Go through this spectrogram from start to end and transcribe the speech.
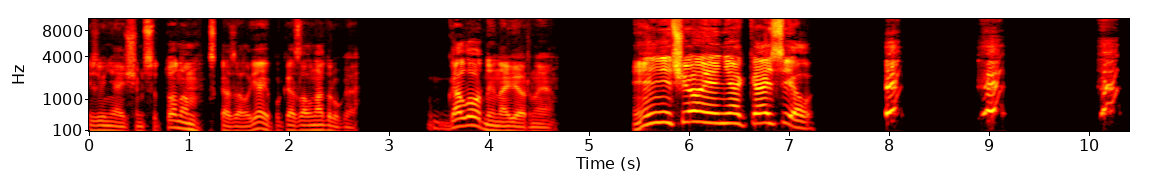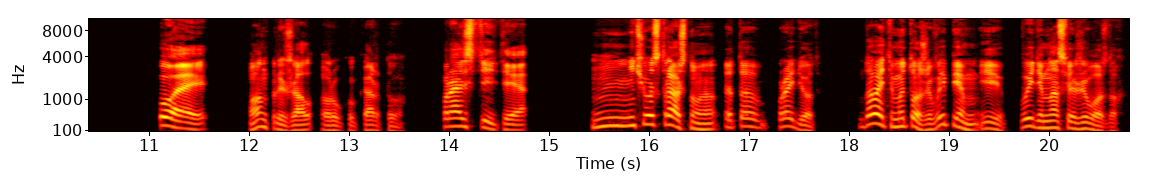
Извиняющимся тоном сказал я и показал на друга. Голодный, наверное. И ничего я не окосел. Ой, он прижал руку к рту. Простите, «Ничего страшного, это пройдет. Давайте мы тоже выпьем и выйдем на свежий воздух.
